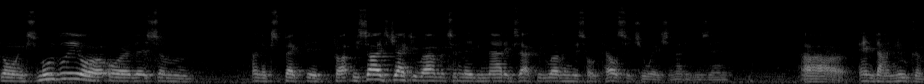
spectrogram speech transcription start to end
going smoothly, or, or there's some unexpected, pro- besides Jackie Robinson maybe not exactly loving this hotel situation that he was in, uh, and Don Newcombe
